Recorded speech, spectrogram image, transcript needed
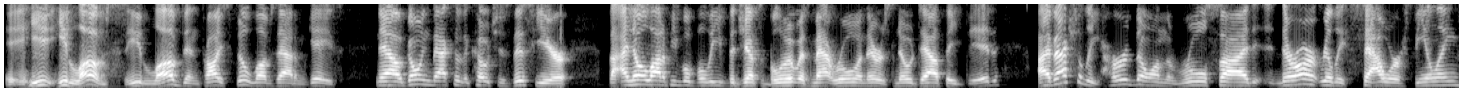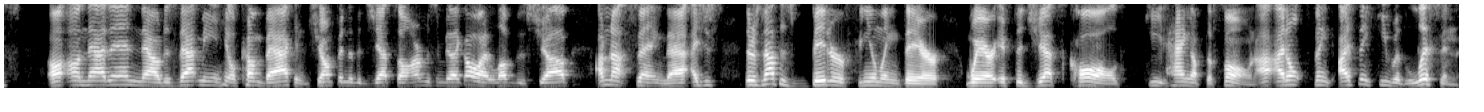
he he loves he loved and probably still loves Adam Gase. Now going back to the coaches this year, I know a lot of people believe the Jets blew it with Matt Rhule, and there is no doubt they did. I've actually heard though on the Rhule side there aren't really sour feelings on that end. Now, does that mean he'll come back and jump into the Jets' arms and be like, "Oh, I love this job"? I'm not saying that. I just there's not this bitter feeling there where if the Jets called, he'd hang up the phone. I, I, don't think I think he would listen.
